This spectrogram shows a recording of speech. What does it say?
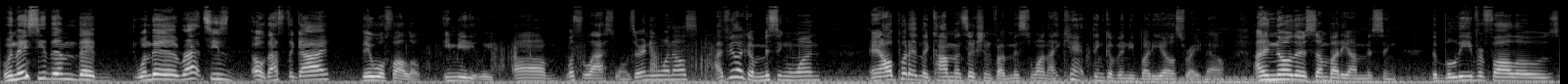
When they see them, that when the Rat sees, oh, that's the guy, they will follow immediately. Um, what's the last one? Is there anyone else? I feel like I'm missing one. And I'll put it in the comment section if I missed one. I can't think of anybody else right now. I know there's somebody I'm missing. The believer follows,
